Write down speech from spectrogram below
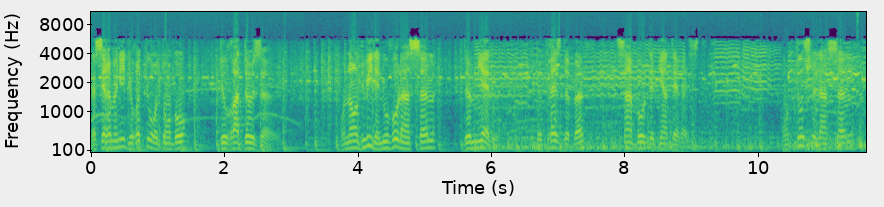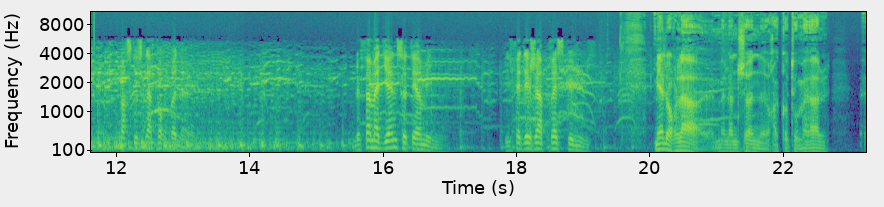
La cérémonie du retour au tombeau durera deux heures on enduit les nouveaux linceuls de miel et de graisse de bœuf, symbole des biens terrestres. On touche le linceul parce que cela porte bonheur. Le famadienne se termine. Il fait déjà presque nuit. Mais alors là, John Rakoto Malal, euh,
